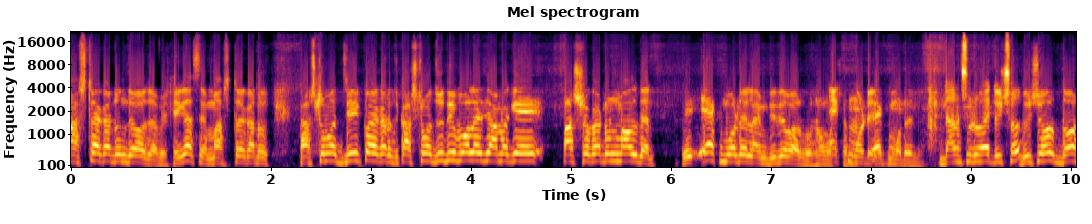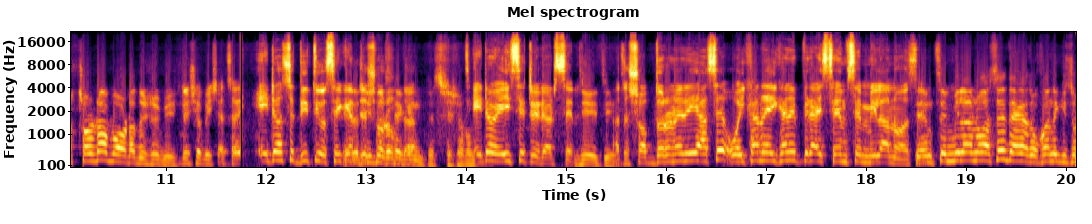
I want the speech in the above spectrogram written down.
মাস্টার কার্টুন দেওয়া যাবে ঠিক আছে? মাস্টার কার্টুন কাস্টমার যে কয় কার্টুন কাস্টমার যদি বলে যে আমাকে পাঁচশো কার্টুন মাল দেন এক মডেল আমি দিতে পারব সমস্যা এক এক মডেল দাম শুরু হয় দুইশো? দুইশো দশ ছোটটা বড়টা দুইশো বিশ। দুইশো বিশ আচ্ছা। এটা হচ্ছে দ্বিতীয় সেকেন্ড এটা যে দ্বিতীয় শোরুম second যে showroom টা। এটাও এই সে ট্রেডার্স এর জি, জি। আচ্ছা সব ধরনেরই আছে ওইখানে এখানে প্রায় সেম সেম মিলানো আছে। সেম সেম মিলানো আছে দেখা ওখানে কিছু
